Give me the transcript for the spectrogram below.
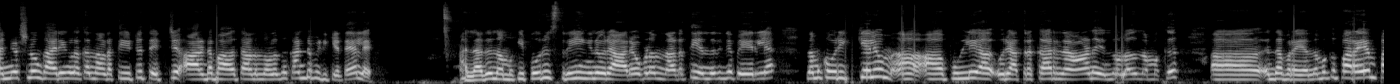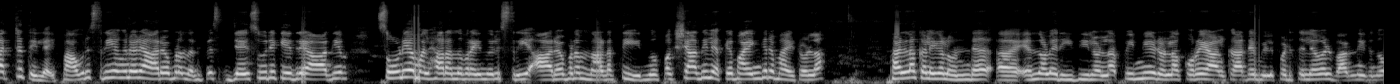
അന്വേഷണവും കാര്യങ്ങളൊക്കെ നടത്തിയിട്ട് തെറ്റ് ആരുടെ ഭാഗത്താണെന്നുള്ളത് കണ്ടുപിടിക്കട്ടെ അല്ലെ? അല്ലാതെ നമുക്കിപ്പോ ഒരു സ്ത്രീ ഇങ്ങനെ ഒരു ആരോപണം നടത്തി എന്നതിന്റെ പേരിൽ നമുക്ക് ഒരിക്കലും പുള്ളി ഒരു അത്രക്കാരനാണ് എന്നുള്ളത് നമുക്ക് എന്താ പറയാ നമുക്ക് പറയാൻ പറ്റത്തില്ല. ഇപ്പൊ ആ ഒരു സ്ത്രീ അങ്ങനെ ഒരു ആരോപണം നടത്തി. ജയസൂര്യക്കെതിരെ ആദ്യം സോണിയ മൽഹാർ എന്ന് പറയുന്ന ഒരു സ്ത്രീ ആരോപണം നടത്തിയിരുന്നു. പക്ഷെ അതിലൊക്കെ ഭയങ്കരമായിട്ടുള്ള കള്ളക്കളികളുണ്ട് എന്നുള്ള രീതിയിലുള്ള പിന്നീടുള്ള കുറെ ആൾക്കാരുടെ വെളിപ്പെടുത്തലുകൾ വന്നിരുന്നു.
